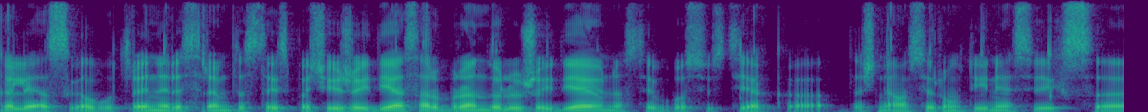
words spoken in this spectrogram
galės galbūt treneris remtis tais pačiais žaidėjais ar brandolių žaidėjų, nes tai bus vis tiek e, dažniausiai rungtynės vyks, e,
